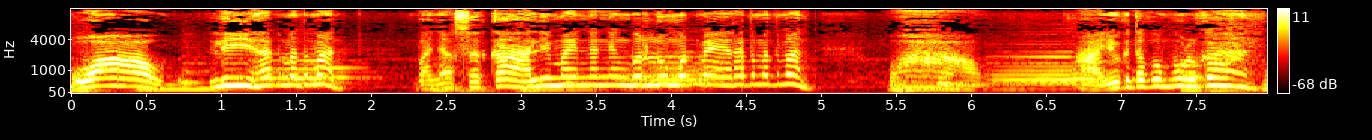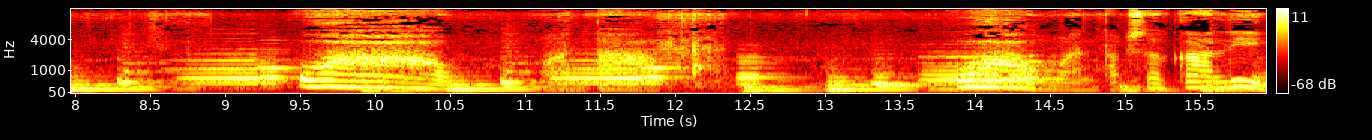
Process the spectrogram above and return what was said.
Wow, lihat teman-teman. Banyak sekali mainan yang berlumut merah teman-teman. Wow, ayo kita kumpulkan. Wow, mantap. Wow, mantap sekali.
